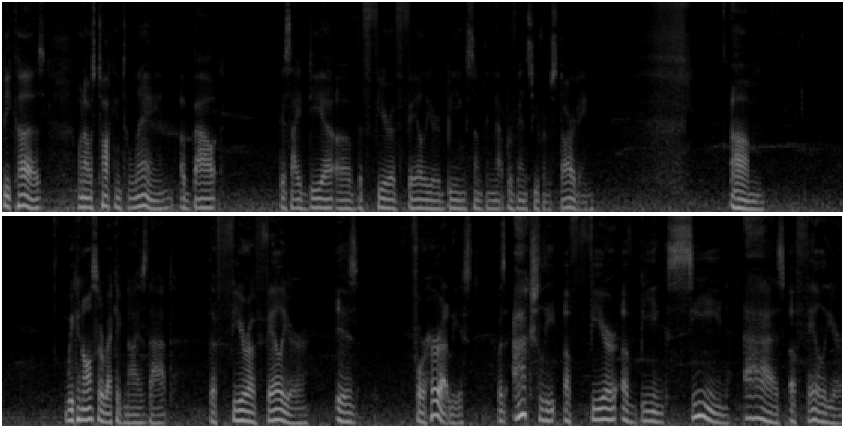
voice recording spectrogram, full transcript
because when I was talking to Lane about this idea of the fear of failure being something that prevents you from starting, um, we can also recognize that the fear of failure is, for her at least, was actually a fear of being seen as a failure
